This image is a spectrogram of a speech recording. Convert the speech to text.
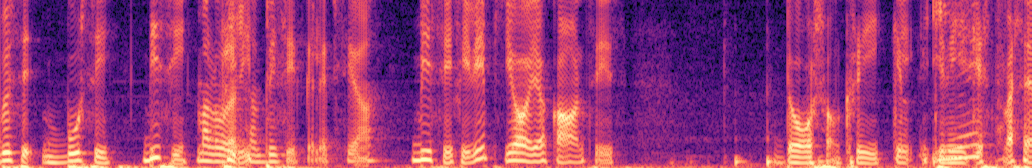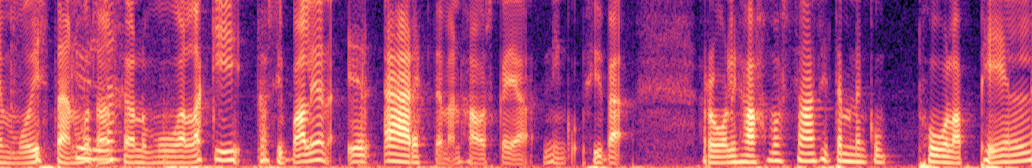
Busi, Busi, Bisi Mä luulen, että se on Busy Phillips, joo. Busy Phillips, joo, joka on siis Dawson Creek, Creekistä, mä sen muistan, Kyllä. mutta on se ollut muuallakin tosi paljon. Äärettömän hauska ja niin kuin, hyvä roolihahmossaan. Sitten tämmöinen kuin Paula Pell,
